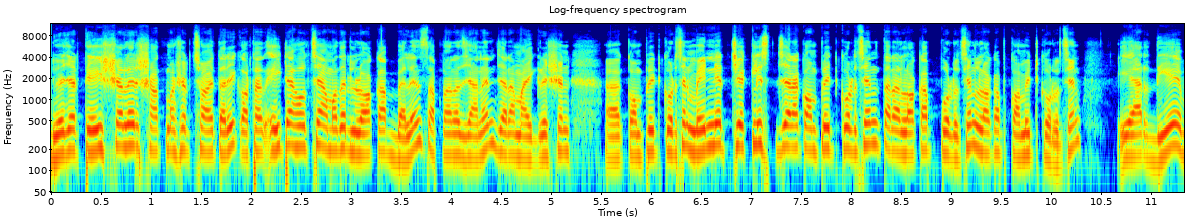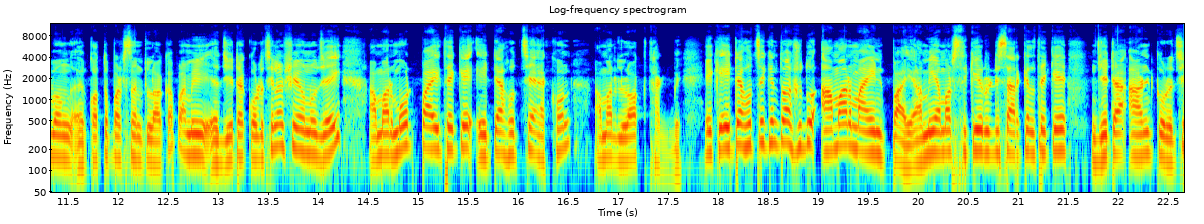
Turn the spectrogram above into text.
দু হাজার তেইশ সালের সাত মাসের ছয় তারিখ, অর্থাৎ এইটা হচ্ছে আমাদের লক আপ ব্যালেন্স আপনারা জানেন, যারা মাইগ্রেশন কমপ্লিট করেছেন মেইন নেট চেকলিস্ট যারা কমপ্লিট করেছেন, তারা লক আপ করেছেন লক আপ কমিট করেছেন। এয়ার দিয়ে এবং কত পার্সেন্ট লক আপ আমি যেটা করেছিলাম সেই অনুযায়ী আমার মোট পাই থেকে এটা হচ্ছে এখন আমার লক থাকবে। এটা হচ্ছে কিন্তু শুধু আমার মাইন্ড পাই। আমি আমার সিকিউরিটি সার্কেল থেকে যেটা আর্ন করেছি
